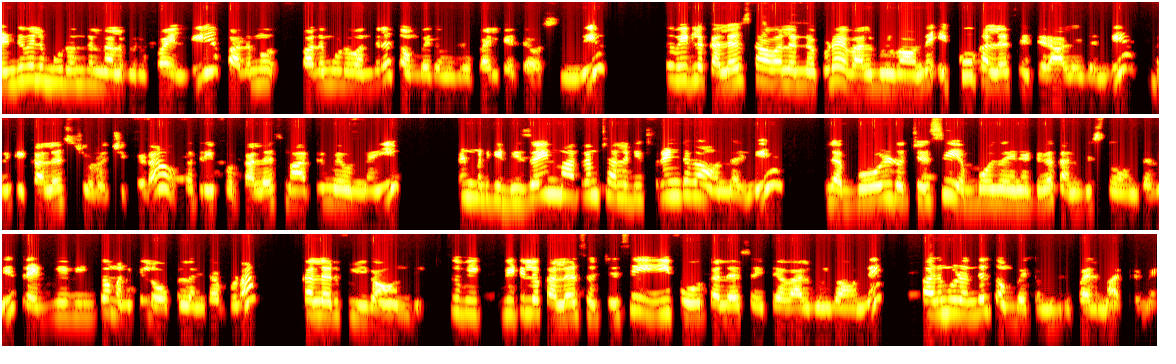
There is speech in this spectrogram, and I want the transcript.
రెండు వేల మూడు వందల నలభై రూపాయలకి పదమూ పదమూడు వందల తొంభై తొమ్మిది రూపాయలకి అయితే వస్తుంది. సో వీటిలో కలర్స్ కావాలన్నా కూడా అవైలబుల్గా ఉన్నాయి. ఎక్కువ కలర్స్ అయితే రాలేదండి. మనకి కలర్స్ చూడొచ్చు ఇక్కడ. ఒక త్రీ ఫోర్ కలర్స్ మాత్రమే ఉన్నాయి. అండ్ మనకి డిజైన్ మాత్రం చాలా డిఫరెంట్గా ఉందండి. ఇలా గోల్డ్ వచ్చేసి ఎంబోజ్ అయినట్టుగా కనిపిస్తూ ఉంటది. థ్రెడ్ వీవింగ్తో మనకి లోపలంతా కూడా కలర్ఫుల్గా ఉంది. సో వీటిలో కలర్స్ వచ్చేసి ఈ ఫోర్ కలర్స్ అయితే అవైలబుల్గా ఉన్నాయి. పదమూడు వందల తొంభై తొమ్మిది రూపాయలు మాత్రమే.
